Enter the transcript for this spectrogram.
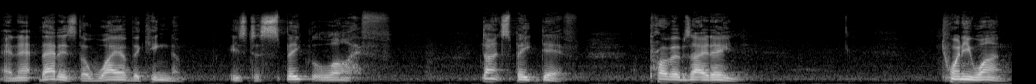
And that, that is the way of the kingdom, is to speak life. Don't speak death. Proverbs 18, 21.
